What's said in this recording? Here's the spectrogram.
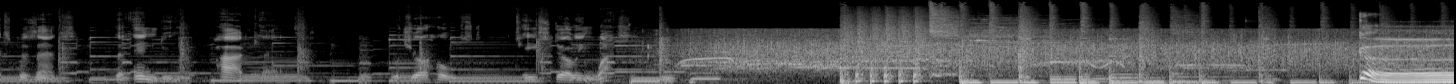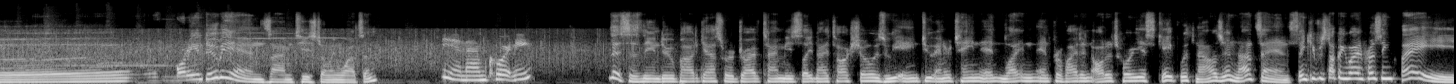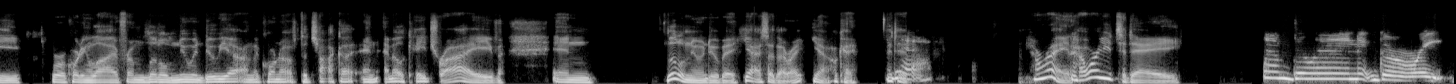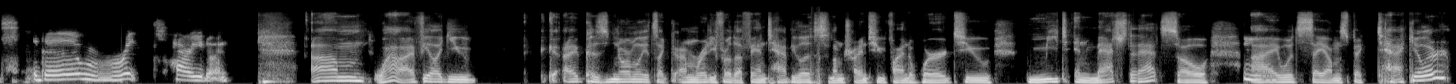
FX presents the Indoob Podcast with your host, T. Sterling Watson. Good morning, Indoobians. I'm T. Sterling Watson. And I'm Kortney. This is the Indoob podcast where drive time meets late night talk shows. We aim to entertain, enlighten, and provide an auditory escape with knowledge and nonsense. Thank you for stopping by and pressing play. We're recording live from Little New Indoobia on the corner of Tachaka and MLK Drive in Little New Indoobia. Yeah, I said that right. Yeah, okay. I did. Yeah, All right. How are you today? I'm doing great. Great. How are you doing? Um, wow, I feel like you I because normally it's like I'm ready for the fantabulous and I'm trying to find a word to meet and match that. So Mm, I would say I'm spectacular,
